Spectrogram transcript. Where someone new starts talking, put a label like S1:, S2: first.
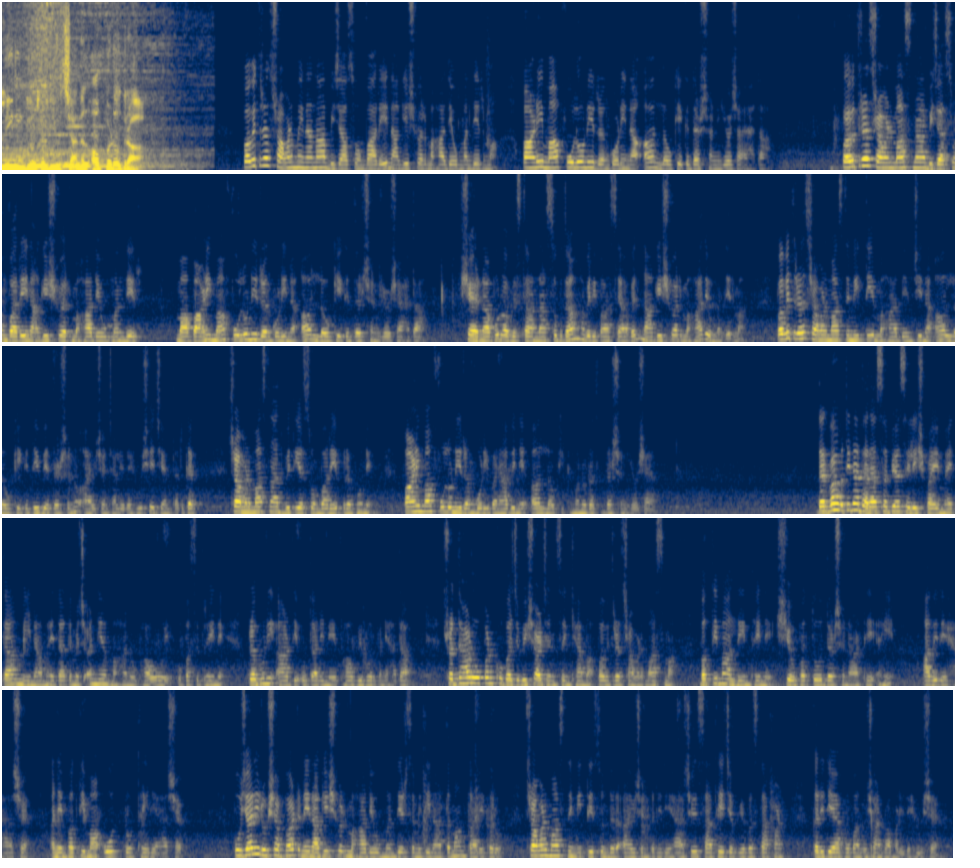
S1: Channel of Vadodara
S2: પવિત્ર શ્રાવણ મહિનાના બીજા સોમવારે નાગેશ્વર મહાદેવ મંદિરમાં પાણીમાં ફૂલોની રંગોળીના અલૌકિક દર્શન યોજાયા હતા. પવિત્ર શ્રાવણ માસના બીજા સોમવારે નાગેશ્વર મહાદેવ મંદિરમાં પાણીમાં ફૂલોની રંગોળીના અલૌકિક દર્શન યોજાયા હતા. શહેરના પૂર્વ વિસ્તારના સુખધામ હવેલી પાસે આવેલ નાગેશ્વર મહાદેવ મંદિરમાં પવિત્ર શ્રાવણ માસ નિમિત્તે મહાદેવજીના અલૌકિક દિવ્ય દર્શનનું આયોજન ચાલી રહ્યું છે, જે અંતર્ગત શ્રાવણ માસના દ્વિતીય સોમવારે પ્રભુને પાણીમાં ફૂલોની રંગોળી બનાવીને અલૌકિક મનોરથ દર્શન યોજાયા. દર્ભાવતીના ધારાસભ્ય શૈલેષભાઈ મહેતા, મીના મહેતા તેમજ અન્ય મહાનુભાવોએ ઉપસ્થિત રહીને પ્રભુની આરતી ઉતારીને ભાવ વિભોર બન્યા હતા. શ્રદ્ધાળુઓ પણ ખૂબ જ વિશાળ જનસંખ્યામાં પવિત્ર શ્રાવણ માસમાં ભક્તિમાં લીન થઈને શિવભક્તો દર્શનાર્થે અહીં આવી રહ્યા છે અને ભક્તિમાં ઓતપ્રોત થઈ રહ્યા છે. પૂજારી ઋષભ ભટ્ટ અને નાગેશ્વર મહાદેવ મંદિર સમિતિના તમામ કાર્યકરો શ્રાવણ માસ નિમિત્તે સુંદર આયોજન કરી રહ્યા છે, સાથે જ વ્યવસ્થા પણ કરી રહ્યા હોવાનું જાણવા મળી રહ્યું છે.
